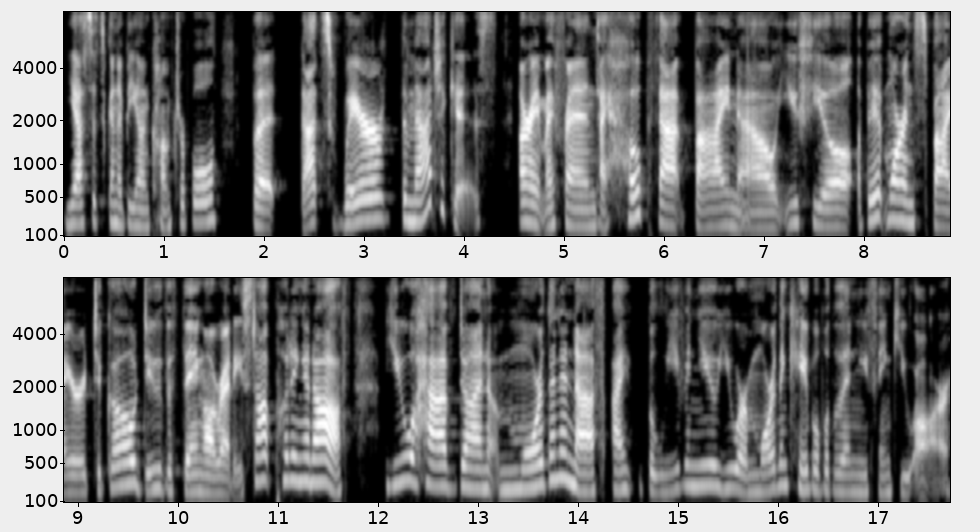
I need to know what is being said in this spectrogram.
Yes, it's going to be uncomfortable, but that's where the magic is. All right, my friend, I hope that by now you feel a bit more inspired to go do the thing already. Stop putting it off. You have done more than enough. I believe in you. You are more than capable than you think you are.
